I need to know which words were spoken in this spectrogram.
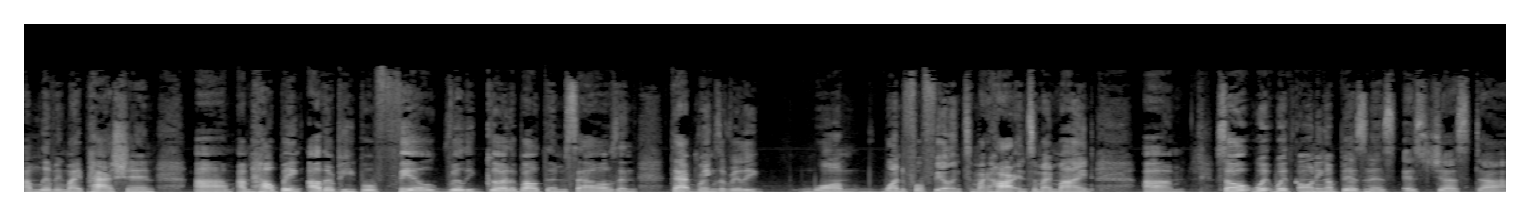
i'm living my passion um, i'm helping other people feel really good about themselves and that brings a really warm wonderful feeling to my heart and to my mind um, so with, with owning a business it's just uh,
